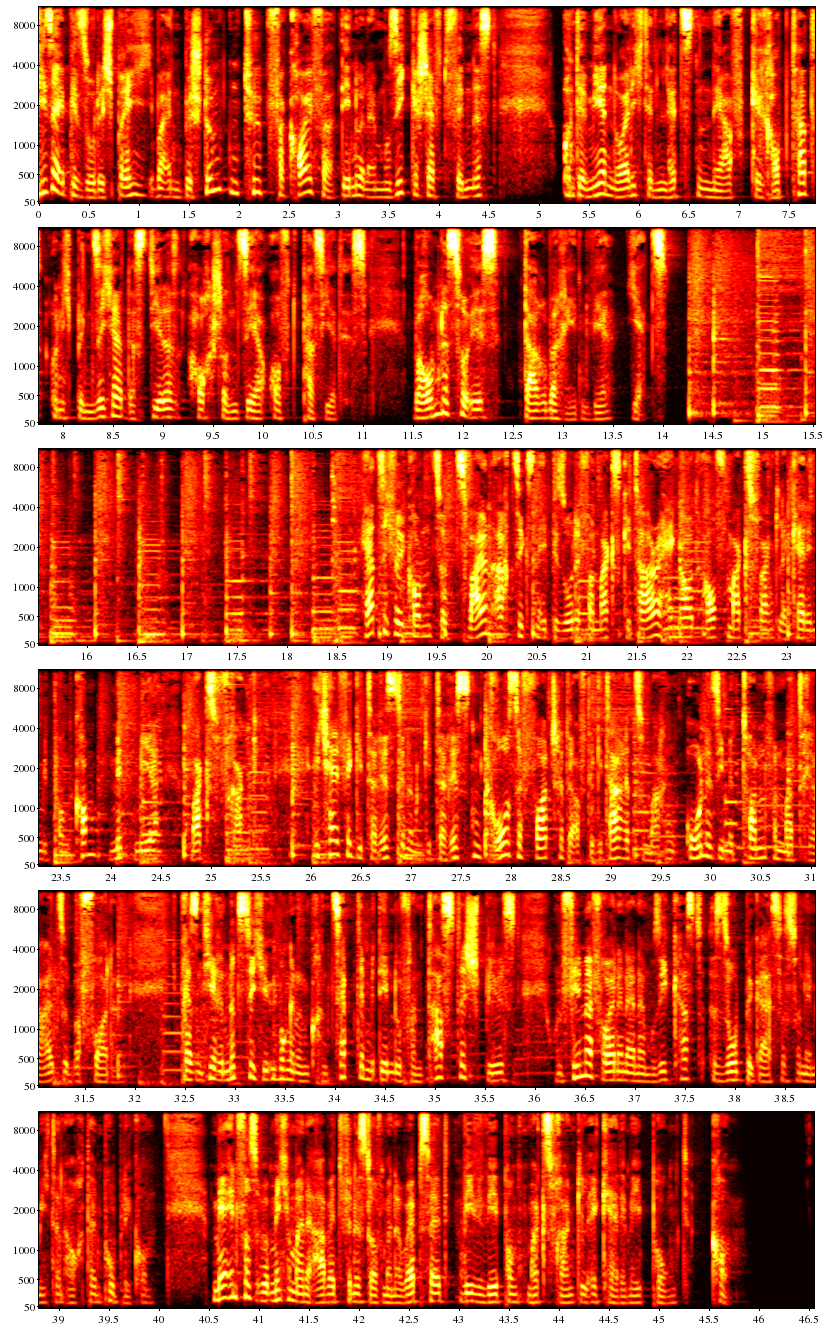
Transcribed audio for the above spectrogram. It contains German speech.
dieser Episode spreche ich über einen bestimmten Typ Verkäufer, den du in einem Musikgeschäft findest und der mir neulich den letzten Nerv geraubt hat und ich bin sicher, dass dir das auch schon sehr oft passiert ist. Warum das so ist, darüber reden wir jetzt. Herzlich willkommen zur 82. Episode von Max Gitarre Hangout auf maxfrankelacademy.com mit mir, Max Frankl. Ich helfe Gitarristinnen und Gitarristen, große Fortschritte auf der Gitarre zu machen, ohne sie mit Tonnen von Material zu überfordern. Ich präsentiere nützliche Übungen und Konzepte, mit denen du fantastisch spielst und viel mehr Freude in deiner Musik hast. So begeisterst du nämlich dann auch dein Publikum. Mehr Infos über mich und meine Arbeit findest du auf meiner Website www.maxfrankelacademy.com.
